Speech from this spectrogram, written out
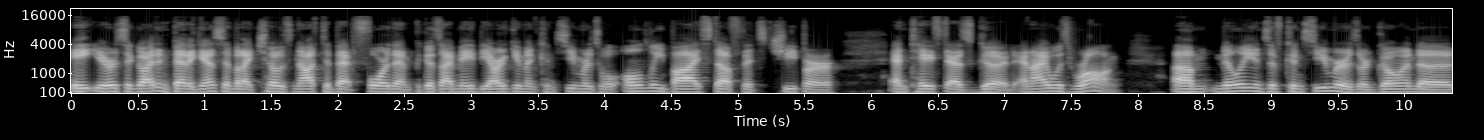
eight years ago. I didn't bet against them, but I chose not to bet for them because I made the argument consumers will only buy stuff that's cheaper and taste as good, and I was wrong um, millions of consumers are going to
